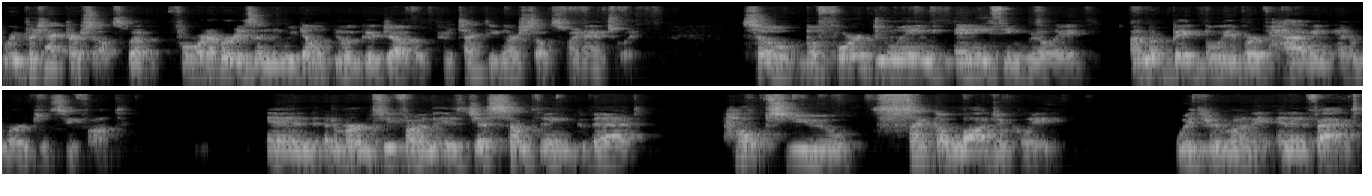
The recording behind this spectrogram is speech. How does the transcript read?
we protect ourselves, but for whatever reason, we don't do a good job of protecting ourselves financially. So before doing anything really, I'm a big believer of having an emergency fund. And an emergency fund is just something that helps you psychologically with your money. And in fact,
